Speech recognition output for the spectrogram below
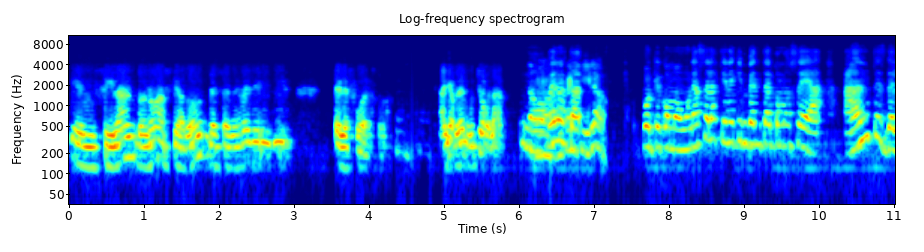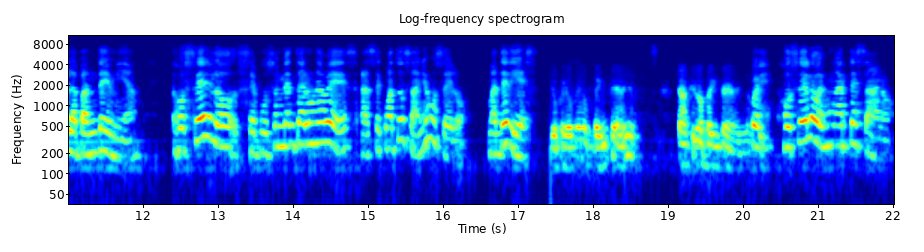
enfilando ¿no? hacia dónde se debe dirigir el esfuerzo. Ahí hablé mucho, ¿verdad? No, pero tranquilo porque como una se las tiene que inventar como sea antes de la pandemia. José lo se puso a inventar una vez, ¿hace cuántos años, José lo? Más de 10. Yo creo que los 20 años, casi los 20 años. Pues José lo es un artesano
